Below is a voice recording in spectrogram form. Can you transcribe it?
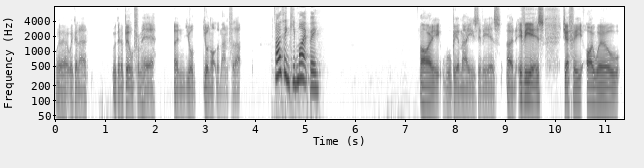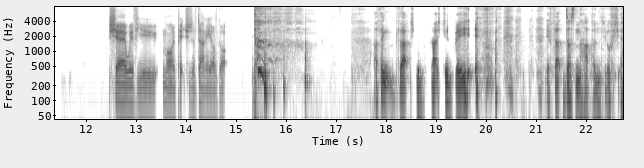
We're, we're gonna we're gonna build from here, and you're you're not the man for that. I think he might be. I will be amazed if he is. And if he is, Jeffy, I will share with you my pictures of Danny I've got. I think that should that should be if if that doesn't happen, you'll share.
